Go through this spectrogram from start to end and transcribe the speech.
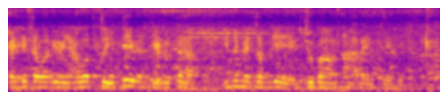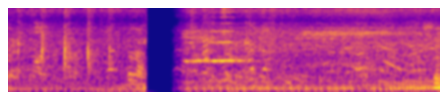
ಖಂಡಿತವಾಗಿಯೂ ಯಾವತ್ತೂ ಇದ್ದೇವೆ ಅಂತ ಹೇಳುತ್ತಾ ಇನ್ನೊಮ್ಮೆ ತಮಗೆ ಶುಭವನ್ನು ಹಾರೈಸ್ತೇವೆ Bye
